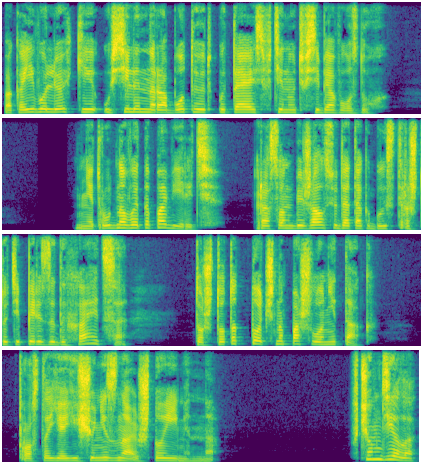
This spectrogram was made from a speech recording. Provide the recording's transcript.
пока его легкие усиленно работают, пытаясь втянуть в себя воздух. Мне трудно в это поверить. Раз он бежал сюда так быстро, что теперь задыхается, то что-то точно пошло не так. Просто я еще не знаю, что именно. «В чем дело?»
